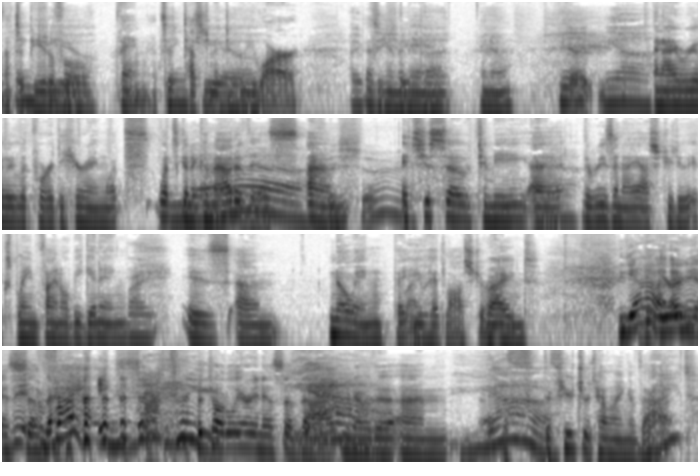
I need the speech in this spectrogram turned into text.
That's a beautiful you. thing. It's a Thank testament to who you. you are I as a human being. that. You know. Yeah, yeah. and I really look forward to hearing what's what's going to come out of this. Um, sure. It's just so to me. Uh, Yeah. The reason I asked you to explain final beginning Right. is um, knowing that you had lost your. Right. Yeah. The I mean, eeriness the- of that. Right, exactly. The total eeriness of that, you know, the um, uh, the, Yeah. f- the future telling of that. Right?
